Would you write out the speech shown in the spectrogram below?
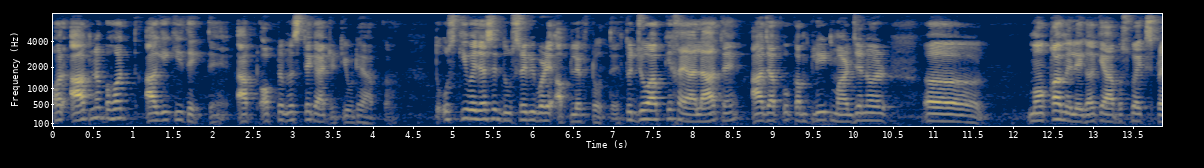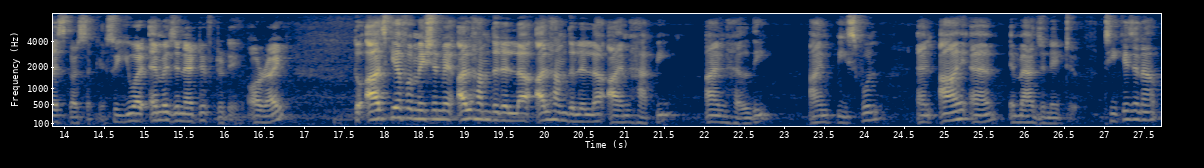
और आप ना बहुत आगे की देखते हैं। आप ऑप्टोमिस्टिक एटीट्यूड है आपका। तो उसकी वजह से दूसरे भी बड़े अपलिफ्ट होते हैं। तो जो आपके ख्यालात हैं आज आपको कंप्लीट मार्जिन और आ, मौका मिलेगा कि आप उसको एक्सप्रेस कर सकें। So you are imaginative today और राइट तो आज की अफर्मेशन में अल्हम्दुलिल्लाह अल्हम्दुलिल्लाह I am happy I am healthy I am peaceful and I am imaginative ठीक है जनाब?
